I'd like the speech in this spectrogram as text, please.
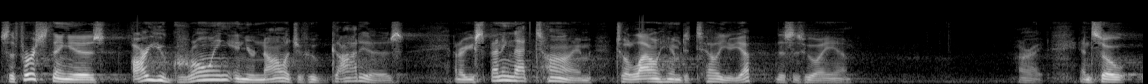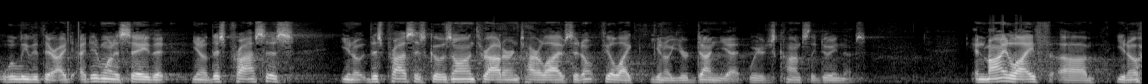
So the first thing is, are you growing in your knowledge of who God is and are you spending that time to allow Him to tell you, yep, this is who I am? All right. And so we'll leave it there. I, I did want to say that, you know, this process, you know, this process goes on throughout our entire lives. So don't feel like, you know, you're done yet. We're just constantly doing this. In my life, uh, you know,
